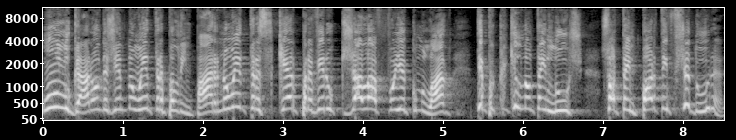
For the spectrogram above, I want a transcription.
Um lugar onde a gente não entra para limpar, não entra sequer para ver o que já lá foi acumulado, até porque aquilo não tem luz, só tem porta e fechadura.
